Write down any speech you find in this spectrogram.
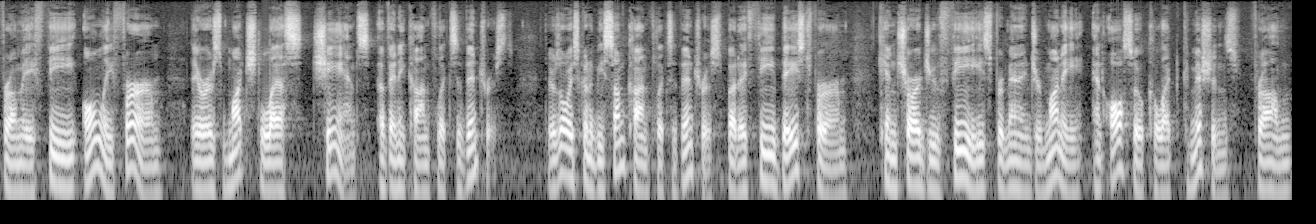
from a fee-only firm, there is much less chance of any conflicts of interest. There's always going to be some conflicts of interest, but a fee-based firm can charge you fees for managing your money and also collect commissions from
